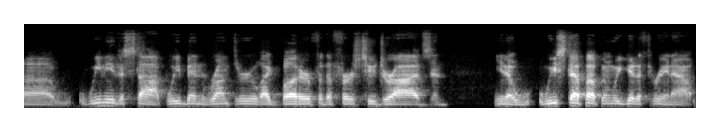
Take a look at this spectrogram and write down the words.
Uh, we need to stop. We've been run through like butter for the first two drives, and you know we step up and we get a three and out.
